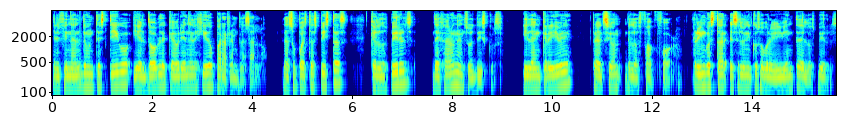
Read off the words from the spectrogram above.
el final de un testigo y el doble que habrían elegido para reemplazarlo. Las supuestas pistas que los Beatles dejaron en sus discos. Y la increíble reacción de los Fab Four. Ringo Starr es el único sobreviviente de los Beatles.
